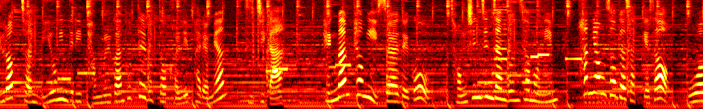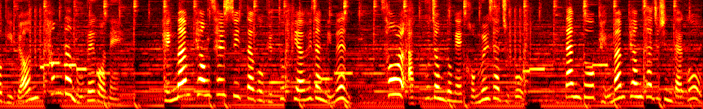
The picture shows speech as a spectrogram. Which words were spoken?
유럽 전 미용인들이 박물관 호텔부터 건립하려면 부지가 100만 평이 있어야 되고 정신진 장군 사모님 황영석 여사께서 5억이면 평당 500원에 100만 평 살 수 있다고 뷰토피아 회장님은 서울 압구정동에 건물 사주고 땅도 100만 평 사주신다고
